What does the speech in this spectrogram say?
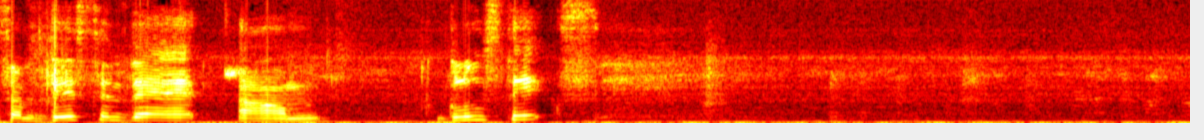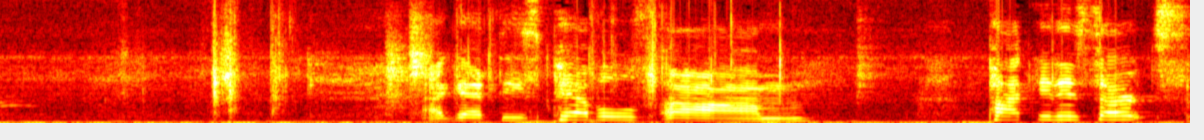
some this and that um, glue sticks. I got these Pebbles um, pocket inserts.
